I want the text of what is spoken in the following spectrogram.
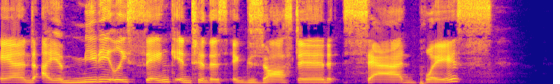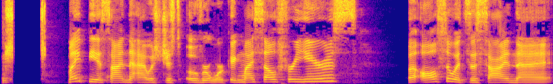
and I immediately sink into this exhausted, sad place. Which might be a sign that I was just overworking myself for years, but also it's a sign that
